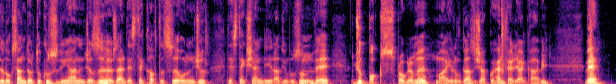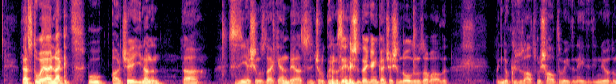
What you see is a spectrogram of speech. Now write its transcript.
Radyo 94.9 Dünyanın Cazı özel destek haftası 10. destek şenliği radyomuzun ve Jukebox programı Mahir Ilgaz, Jack Cohen, Feryal Kabil ve That's the way I like it. Bu parçayı inanın daha sizin yaşınızdayken veya sizin çocuklarınızın yaşındayken kaç yaşında olduğunuza bağlı. 1966 mıydı neydi dinliyordum.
